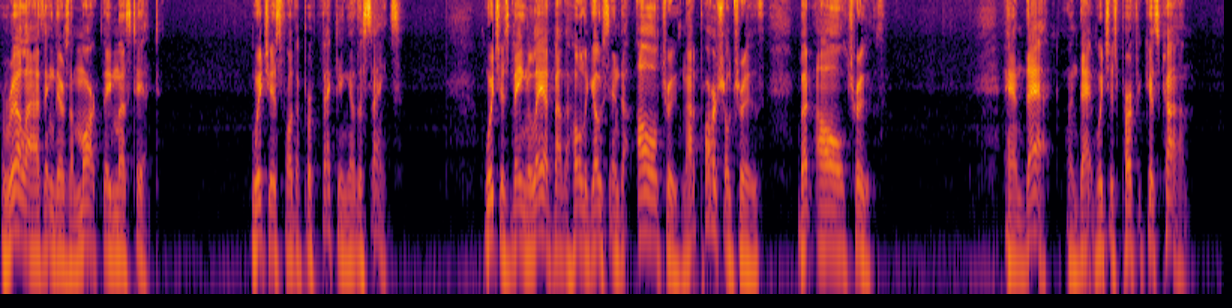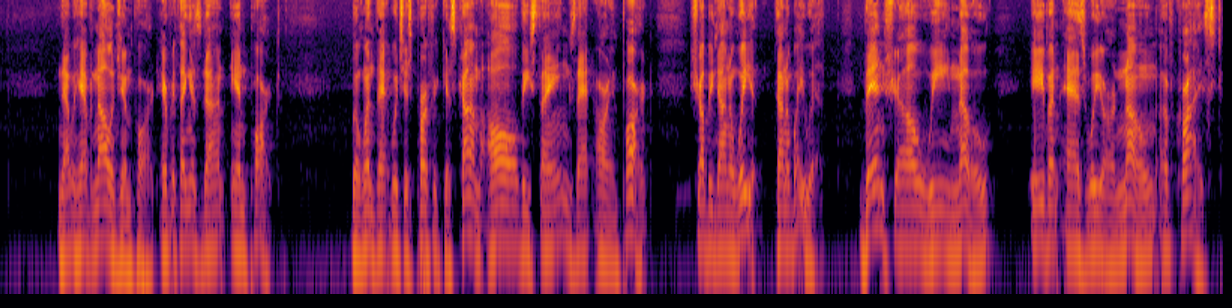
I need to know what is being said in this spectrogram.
realizing there's a mark they must hit, which is for the perfecting of the saints, which is being led by the Holy Ghost into all truth, not partial truth, but all truth. And that, when that which is perfect has come, now we have knowledge in part. Everything is done in part. But when that which is perfect is come, all these things that are in part shall be done away, done away with. Then shall we know, even as we are known of Christ.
